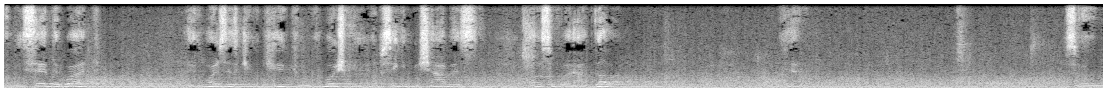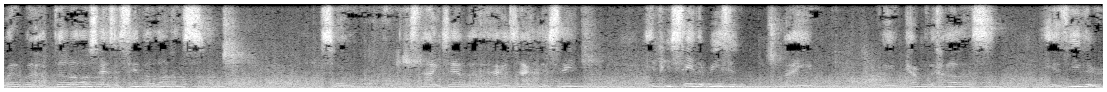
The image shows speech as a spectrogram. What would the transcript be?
And we said that what the Gemara says Kamoshma of Sikim b'Shabbos also by Abdullah. Yeah. So what about Abdullah also has the same halachas? So it's not exactly, the same. If you say the reason why you, why you cover the chalas is either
